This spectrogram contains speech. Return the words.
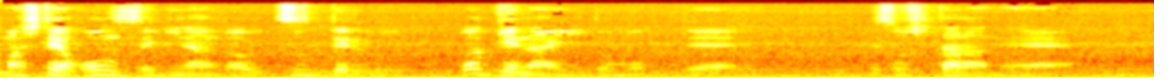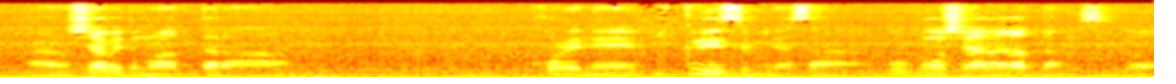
ましてや本籍なんか映ってるわけないと思って、でそしたらね、あの、調べてもらったら、これね、びっくりですよ、皆さん。僕も知らなかったんですけど、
